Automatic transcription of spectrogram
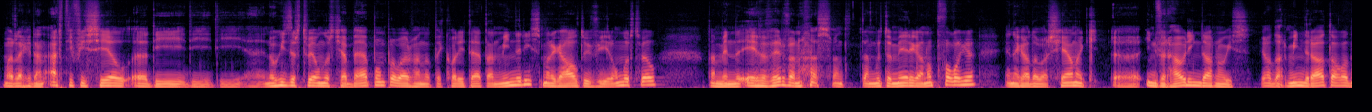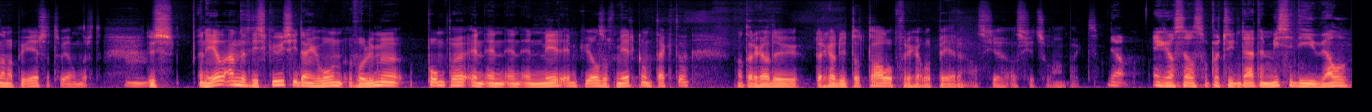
maar dat je dan artificieel uh, die, die, die, uh, nog eens er 200 gaat bijpompen, waarvan dat de kwaliteit dan minder is, maar je haalt je 400 wel, dan ben je even ver van huis, want dan moeten meer gaan opvolgen en dan gaat je waarschijnlijk uh, in verhouding daar nog eens, ja, daar minder uithalen dan op je eerste 200. Mm. Dus een heel andere discussie dan gewoon volume pompen en, en, en, en meer MQL's of meer contacten, want daar gaat u, daar gaat u totaal op vergalopperen als je, als je het zo aanpakt. Ja, en je gaat zelfs opportuniteiten missen die wel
